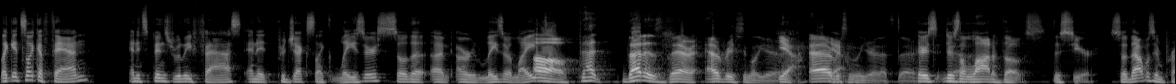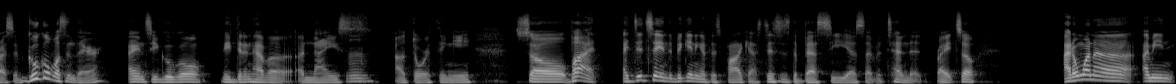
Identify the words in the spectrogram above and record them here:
like it's like a fan, and it spins really fast, and it projects like lasers, so the um, or laser light. Oh, that that is there every single year. Yeah, every yeah. single year that's there. There's there's a lot of those this year, so that was impressive. Google wasn't there. I didn't see Google. They didn't have a, a nice Mm. outdoor thingy. So, but I did say in the beginning of this podcast, this is the best CES I've attended, right? So, I don't want to. I mean,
